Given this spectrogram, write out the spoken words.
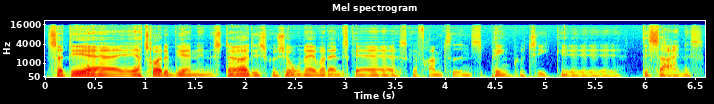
Så det er, jeg tror, det bliver en, en større diskussion af, hvordan skal, skal fremtidens pengepolitik øh, designes.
